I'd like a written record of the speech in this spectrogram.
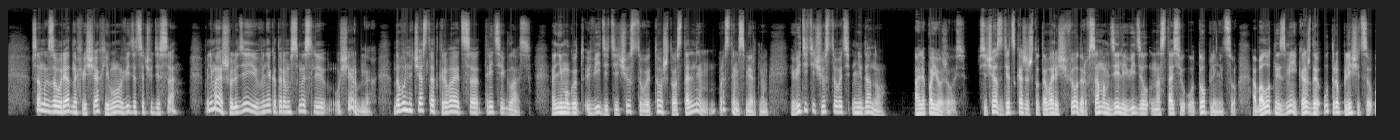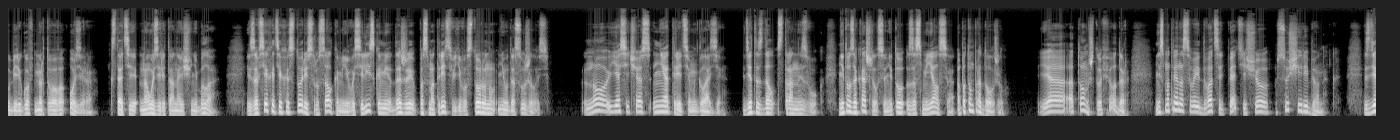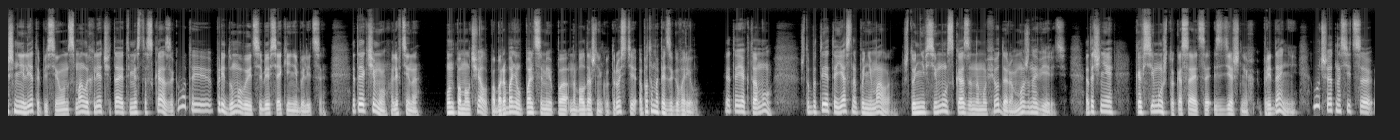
В самых заурядных вещах ему видятся чудеса. Понимаешь, у людей в некотором смысле ущербных довольно часто открывается третий глаз. Они могут видеть и чувствовать то, что остальным, простым смертным, видеть и чувствовать не дано. Аля поежилась. Сейчас дед скажет, что товарищ Федор в самом деле видел Настасью утопленницу, а болотный змей каждое утро плещется у берегов мертвого озера. Кстати, на озере-то она еще не была. Из-за всех этих историй с русалками и василисками даже посмотреть в его сторону не удосужилась. Но я сейчас не о третьем глазе. Дед издал странный звук. Не то закашлялся, не то засмеялся, а потом продолжил. Я о том, что Федор, несмотря на свои 25, еще сущий ребенок. Здешние летописи он с малых лет читает вместо сказок, вот и придумывает себе всякие небылицы. Это я к чему, Левтина?» Он помолчал, побарабанил пальцами по набалдашнику трости, а потом опять заговорил. «Это я к тому, чтобы ты это ясно понимала, что не всему сказанному Федором можно верить, а точнее, ко всему, что касается здешних преданий, лучше относиться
